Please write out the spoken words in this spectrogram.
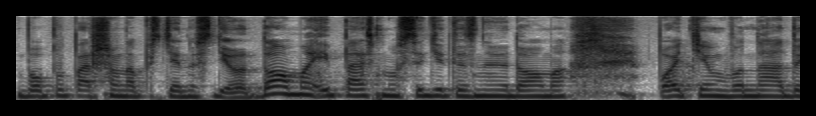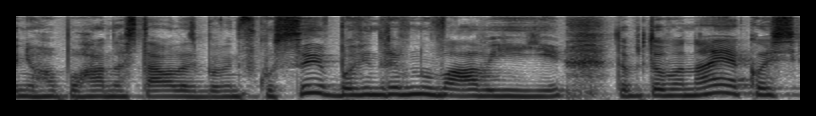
Бо, по-перше, вона постійно сиділа вдома, і пес мав сидіти з нею вдома. Потім вона до нього погано ставилась, бо він вкусив, бо він ревнував її. Тобто вона якось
